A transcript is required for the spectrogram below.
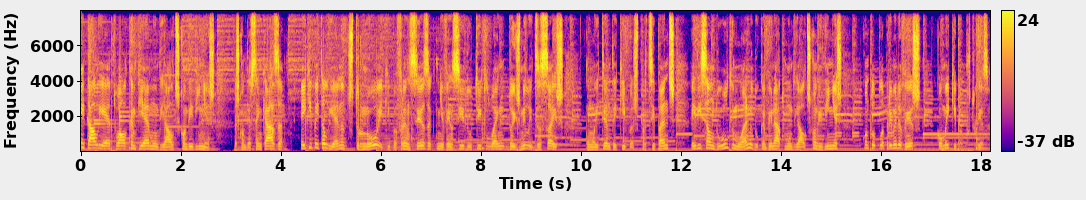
A Itália é a atual campeã mundial de escondidinhas. A esconder-se em casa, a equipa italiana destronou a equipa francesa que tinha vencido o título em 2016. Com 80 equipas participantes, a edição do último ano do Campeonato Mundial de Escondidinhas contou pela primeira vez com uma equipa portuguesa.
